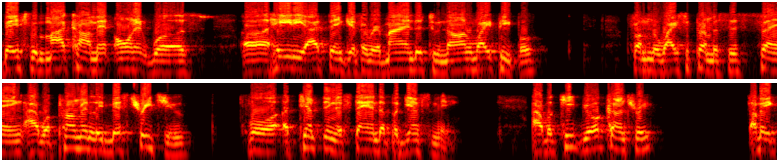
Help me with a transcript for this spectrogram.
Basically, my comment on it was uh, Haiti, I think, is a reminder to non white people from the white supremacists saying, I will permanently mistreat you for attempting to stand up against me. I will keep your country, I mean,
